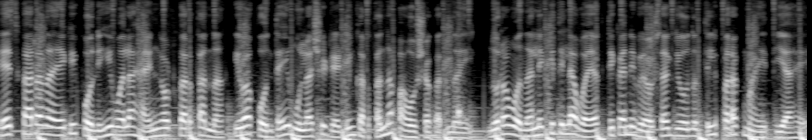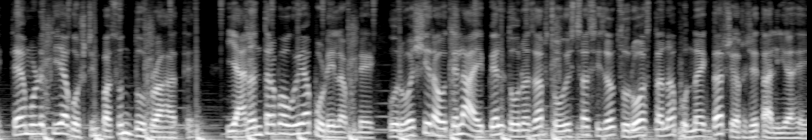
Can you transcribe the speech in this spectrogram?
हेच कारण आहे की कोणीही मला हँग आउट करताना किंवा कोणत्याही मुलाशी डेटिंग करताना पाहू शकत नाही. नुरा म्हणाले की तिला वैयक्तिक आणि व्यावसायिक जीवनातील फरक माहिती आहे. त्यामुळे ती या गोष्टींपासून दूर राहते. यानंतर बघूया पुढील अपडेट उर्वशी राऊतेला आयपीएल दोन हजार चोवीसचा सीझन सुरू असताना पुन्हा एकदा चर्चेत आली आहे.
